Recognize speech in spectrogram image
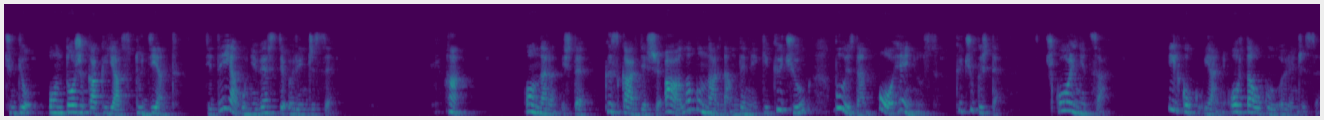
Çünkü on тоже как я студент dedi ya üniversite öğrencisi. Ha, onların işte kız kardeşi Ağla bunlardan demek ki küçük. Bu yüzden o henüz küçük işte. Школьница. İlkokul yani ortaokul öğrencisi.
